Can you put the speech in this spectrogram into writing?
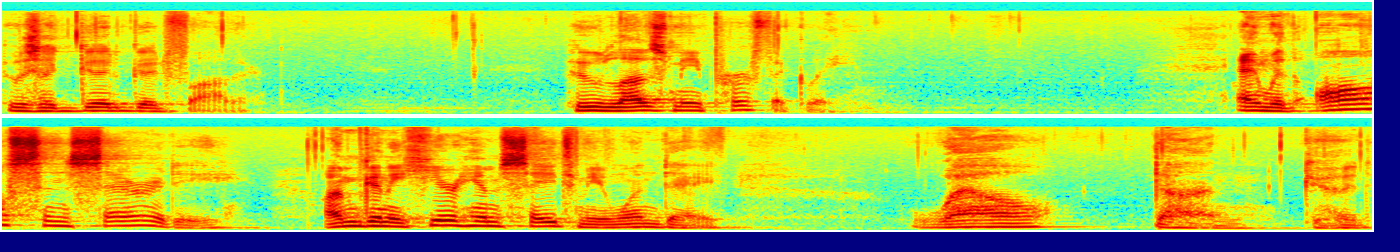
who's a good, good Father who loves me perfectly. And with all sincerity, I'm going to hear him say to me one day, Well done, good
